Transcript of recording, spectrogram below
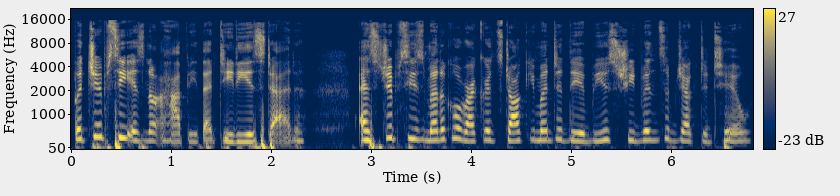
But Gypsy is not happy that Dee Dee is dead. As Gypsy's medical records documented the abuse she'd been subjected to,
